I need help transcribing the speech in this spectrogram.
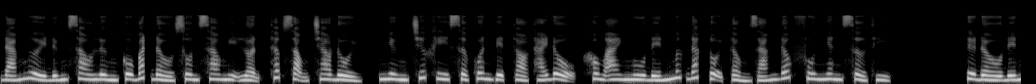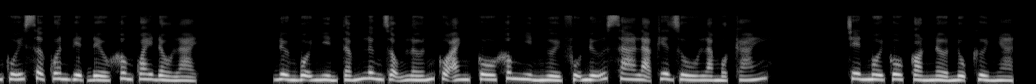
Đám người đứng sau lưng cô bắt đầu xôn xao nghị luận thấp giọng trao đổi, nhưng trước khi sở quân Việt tỏ thái độ không ai ngu đến mức đắc tội tổng giám đốc phu nhân sở thị. Từ đầu đến cuối sở quân Việt đều không quay đầu lại. Đường bội nhìn tấm lưng rộng lớn của anh cô không nhìn người phụ nữ xa lạ kia dù là một cái. Trên môi cô còn nở nụ cười nhạt.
